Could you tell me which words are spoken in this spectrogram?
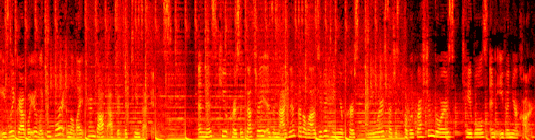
easily grab what you're looking for and the light turns off after 15 seconds. And this cute purse accessory is a magnet that allows you to hang your purse anywhere such as public restroom doors, tables, and even your car.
